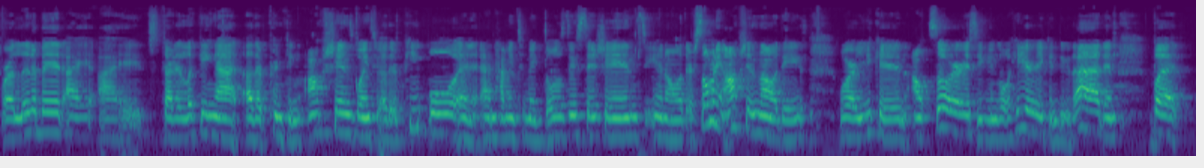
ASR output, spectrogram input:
for a little bit. I, I started looking at other printing options, going to other people and, and having to make those decisions you know there's so many options nowadays where you can outsource you can go here you can do that and but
